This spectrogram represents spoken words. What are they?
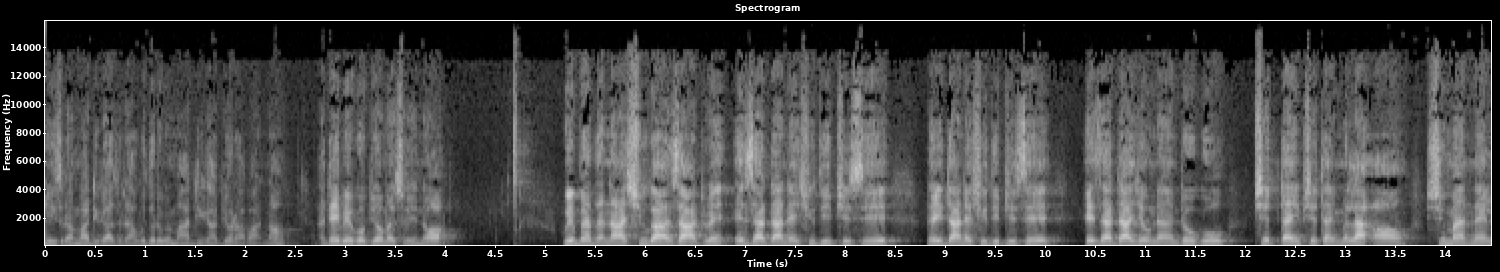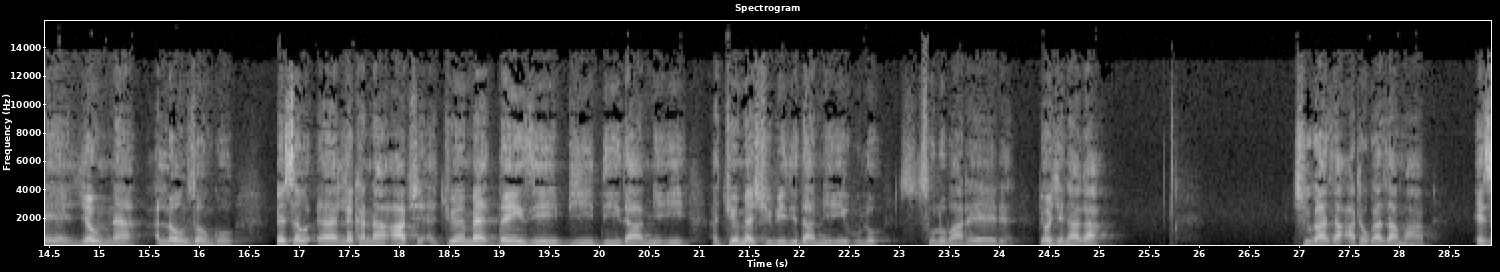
၏ဆိုတာမဟာတီကာဆိုတာဝိသုဒ္ဓမဟာတီကာပြောတာပါနော်အတိပ္ပယ်ကိုပြောမယ်ဆိုရင်တော့ဝိပဿနာရှုကာစတွင်အစ္ဆဒနဲ့ရှုသည်ဖြစ်စေဗိဓာနဲ့ရှုသည်ဖြစ်စေ အစ္ဆဒယုံနံတို့ကို ဖြစ်တိုင်းဖြစ်တိုင်းမလတ်အောင် ရှုမှတ်နိုင်လျင်ယုံနံအလုံးစုံကိုပစ္စုလက္ခဏာအဖြစ်အကျွမ်းမဲ့သိသိပြီးဒီသာမြည်ဤအကျွမ်းမဲ့ရှုပြီးဒီသာမြည်ဤဟုလို့ဆိုလိုပါတယ်တဲ့ပြောချင်တာကရှုကာစာအထုကာစာမှာအစ္ဆ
